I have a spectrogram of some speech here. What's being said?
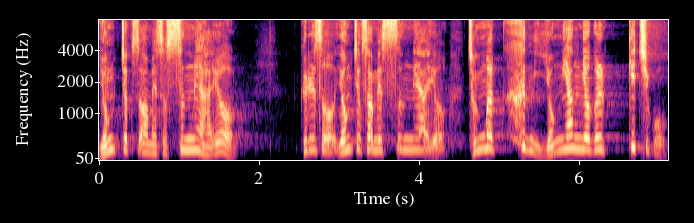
영적 싸움에서 승리하여 그래서 영적 싸움에 승리하여 정말 큰 영향력을 끼치고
